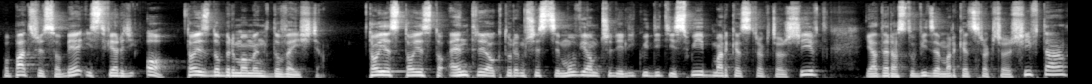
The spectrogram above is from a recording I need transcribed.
popatrzy sobie i stwierdzi: O, to jest dobry moment do wejścia. To jest, to jest to entry, o którym wszyscy mówią, czyli liquidity sweep, market structure shift. Ja teraz tu widzę market structure shifta,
